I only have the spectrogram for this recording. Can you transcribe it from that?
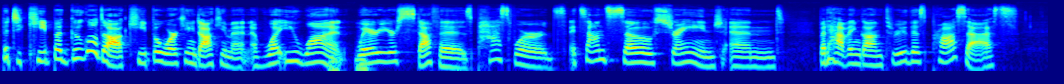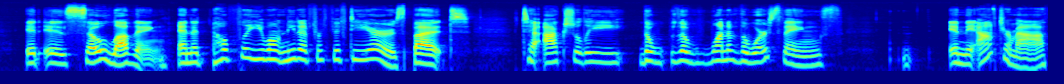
But to keep a Google Doc, keep a working document of what you want, mm-hmm. where your stuff is, passwords. It sounds so strange and but having gone through this process, it is so loving and it hopefully you won't need it for 50 years, but to actually the the one of the worst things in the aftermath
